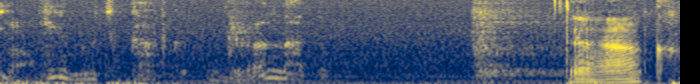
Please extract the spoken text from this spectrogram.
и кинуть как гранату. Так.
